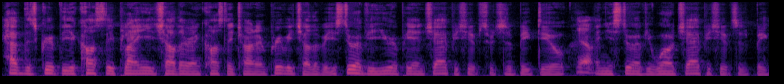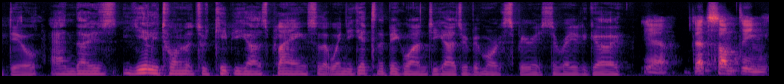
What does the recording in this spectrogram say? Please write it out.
have this group that you're constantly playing each other and constantly trying to improve each other. But you still have your European championships, which is a big deal, Yeah. and you still have your world championships, which is a big deal. And those yearly tournaments would keep you guys playing, so that when you get to the big ones, you guys are a bit more experienced and ready to go. Yeah. That's something.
